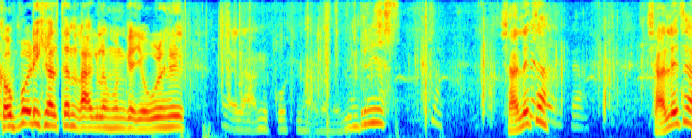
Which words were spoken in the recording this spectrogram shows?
कबड्डी खेळताना लागलं म्हणून काय एवढं हे. आम्ही कोच नवीन ड्रेस शाळेचा शाळेचा?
